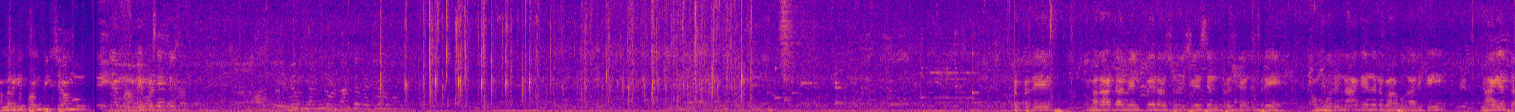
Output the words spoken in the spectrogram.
అందరికి పంపించాము. Uttar Pradesh Andhra Pradesh Maratha welfare association president Shri Amburi Nagendra Babu గారికి నాగేశ్వర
